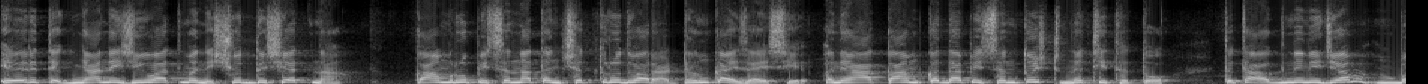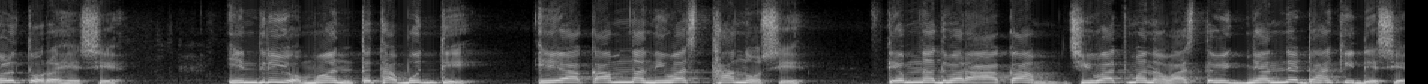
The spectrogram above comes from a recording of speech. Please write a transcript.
એ રીતે જ્ઞાની જીવાત્માની શુદ્ધ ચેતના કામરૂપી સનાતન શત્રુ દ્વારા ઢંકાઈ જાય છે અને આ કામ કદાપી સંતુષ્ટ નથી થતો તથા અગ્નિની જેમ બળતો રહે છે. ઇન્દ્રિયો, મન તથા બુદ્ધિ એ આ કામના નિવાસ સ્થાનો છે. તેમના દ્વારા આ કામ જીવાત્માના વાસ્તવિક જ્ઞાનને ઢાંકી દેશે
